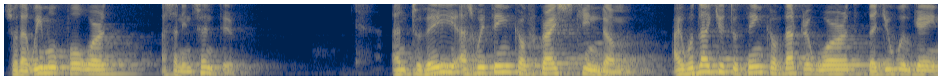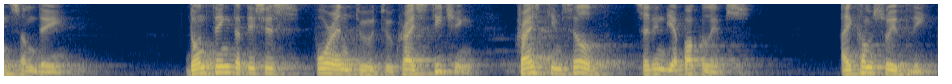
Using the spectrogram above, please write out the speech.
so that we move forward as an incentive. And today, as we think of Christ's kingdom, I would like you to think of that reward that you will gain someday. Don't think that this is foreign to, to Christ's teaching. Christ Himself said in the Apocalypse, I come swiftly,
